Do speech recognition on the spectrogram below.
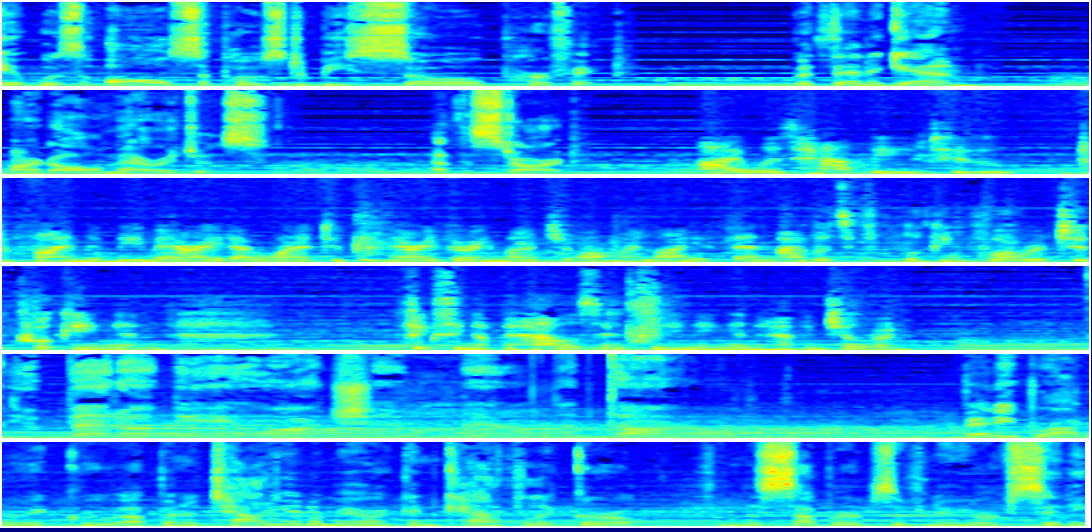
It was all supposed to be so perfect. But then again, aren't all marriages at the start? I was happy to to finally be married. I wanted to be married very much all my life, and I was looking forward to cooking and fixing up the house and cleaning and having children. You better be watching in the dark. Betty Broderick grew up an Italian American Catholic girl from the suburbs of New York City,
